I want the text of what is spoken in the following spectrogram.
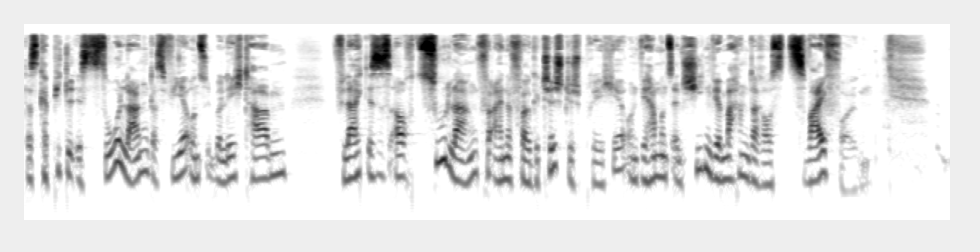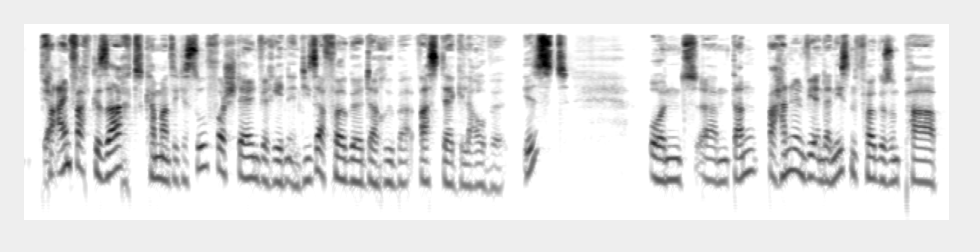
das Kapitel ist so lang, dass wir uns überlegt haben, vielleicht ist es auch zu lang für eine Folge Tischgespräche und wir haben uns entschieden, wir machen daraus zwei Folgen. Ja. Vereinfacht gesagt kann man sich es so vorstellen, wir reden in dieser Folge darüber, was der Glaube ist. Und ähm, dann behandeln wir in der nächsten Folge so ein paar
